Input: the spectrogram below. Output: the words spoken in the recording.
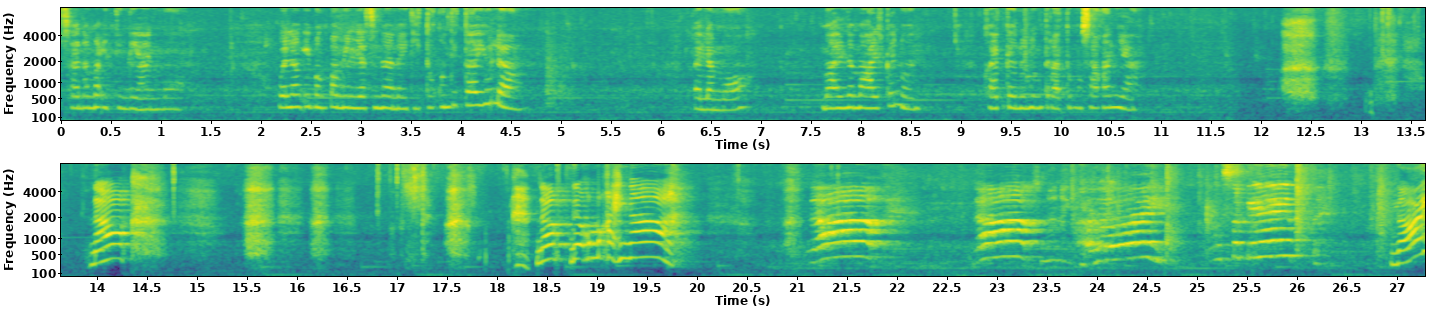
sana maintindihan mo. Walang ibang pamilya si nanay dito, kundi tayo lang. Alam mo, mahal na mahal ka nun. Kahit ganun yung trato mo sa kanya. Nak! Nak, di ako makahinga! Nak! Nak! Ay! Ang sakit! Nay?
